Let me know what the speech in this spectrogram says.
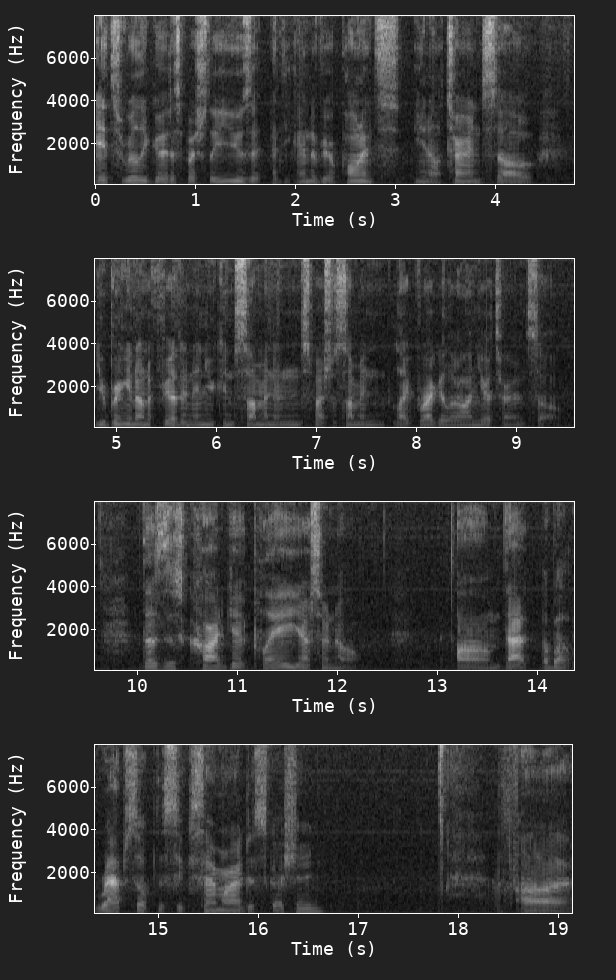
it's really good, especially you use it at the end of your opponent's you know turn. So you bring it on the field and then you can summon and special summon like regular on your turn. So does this card get play? Yes or no? Um, that about wraps up the Six Samurai discussion. Uh,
